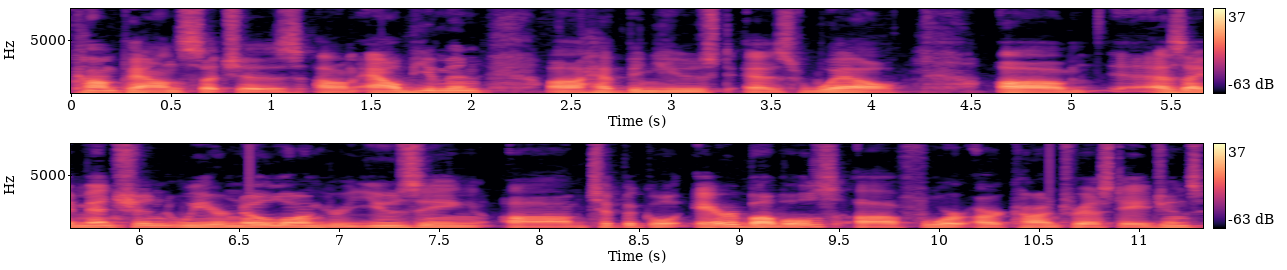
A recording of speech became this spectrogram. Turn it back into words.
compounds such as um, albumin uh, have been used as well. Um, as I mentioned, we are no longer using um, typical air bubbles uh, for our contrast agents.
